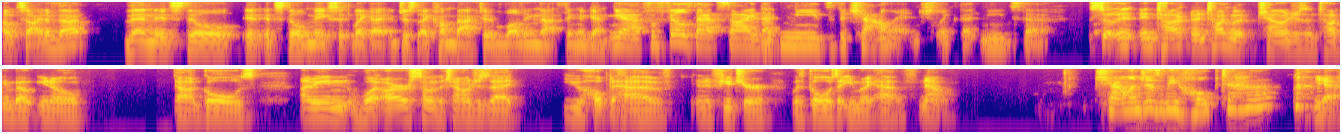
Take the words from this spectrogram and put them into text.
outside of that, then it still it, it still makes it like I just I come back to loving that thing again. yeah, it fulfills that side that needs the challenge, like that needs that. So in, in talk and talking about challenges and talking about you know uh, goals, I mean, what are some of the challenges that you hope to have in the future with goals that you might have now? Challenges we hope to have. Yeah,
